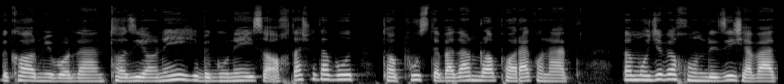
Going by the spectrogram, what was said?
به کار می بردند تازیانه که به گونه ای ساخته شده بود تا پوست بدن را پاره کند و موجب خونریزی شود.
